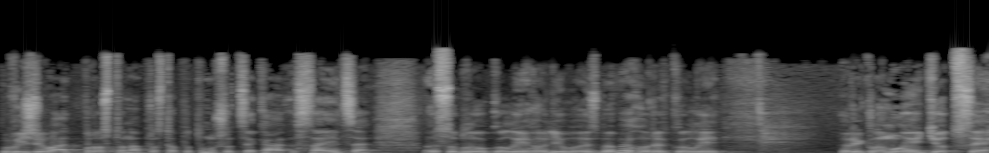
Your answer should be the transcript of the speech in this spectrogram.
виживати просто-напросто? Тому що це касається, особливо коли голів ОСББ говорить, коли рекламують все,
